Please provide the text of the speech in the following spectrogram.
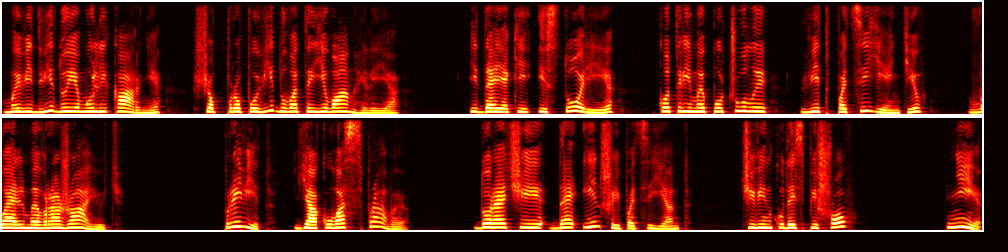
ми відвідуємо лікарні, щоб проповідувати Євангелія, і деякі історії, котрі ми почули від пацієнтів, вельми вражають. Привіт! Як у вас справи? До речі, де інший пацієнт? Чи він кудись пішов? Ні,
